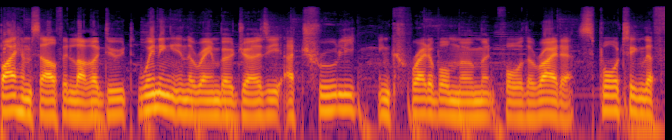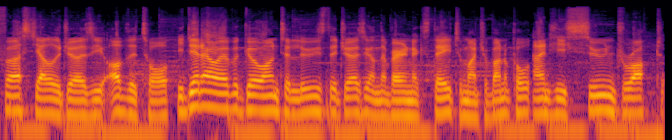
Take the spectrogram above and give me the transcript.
by himself in La Redoute, winning in the rainbow jersey, a truly incredible moment for the rider. Sporting the first yellow jersey of the tour, he did however go on to lose the jersey on the very next day to van Poel, and he soon dropped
